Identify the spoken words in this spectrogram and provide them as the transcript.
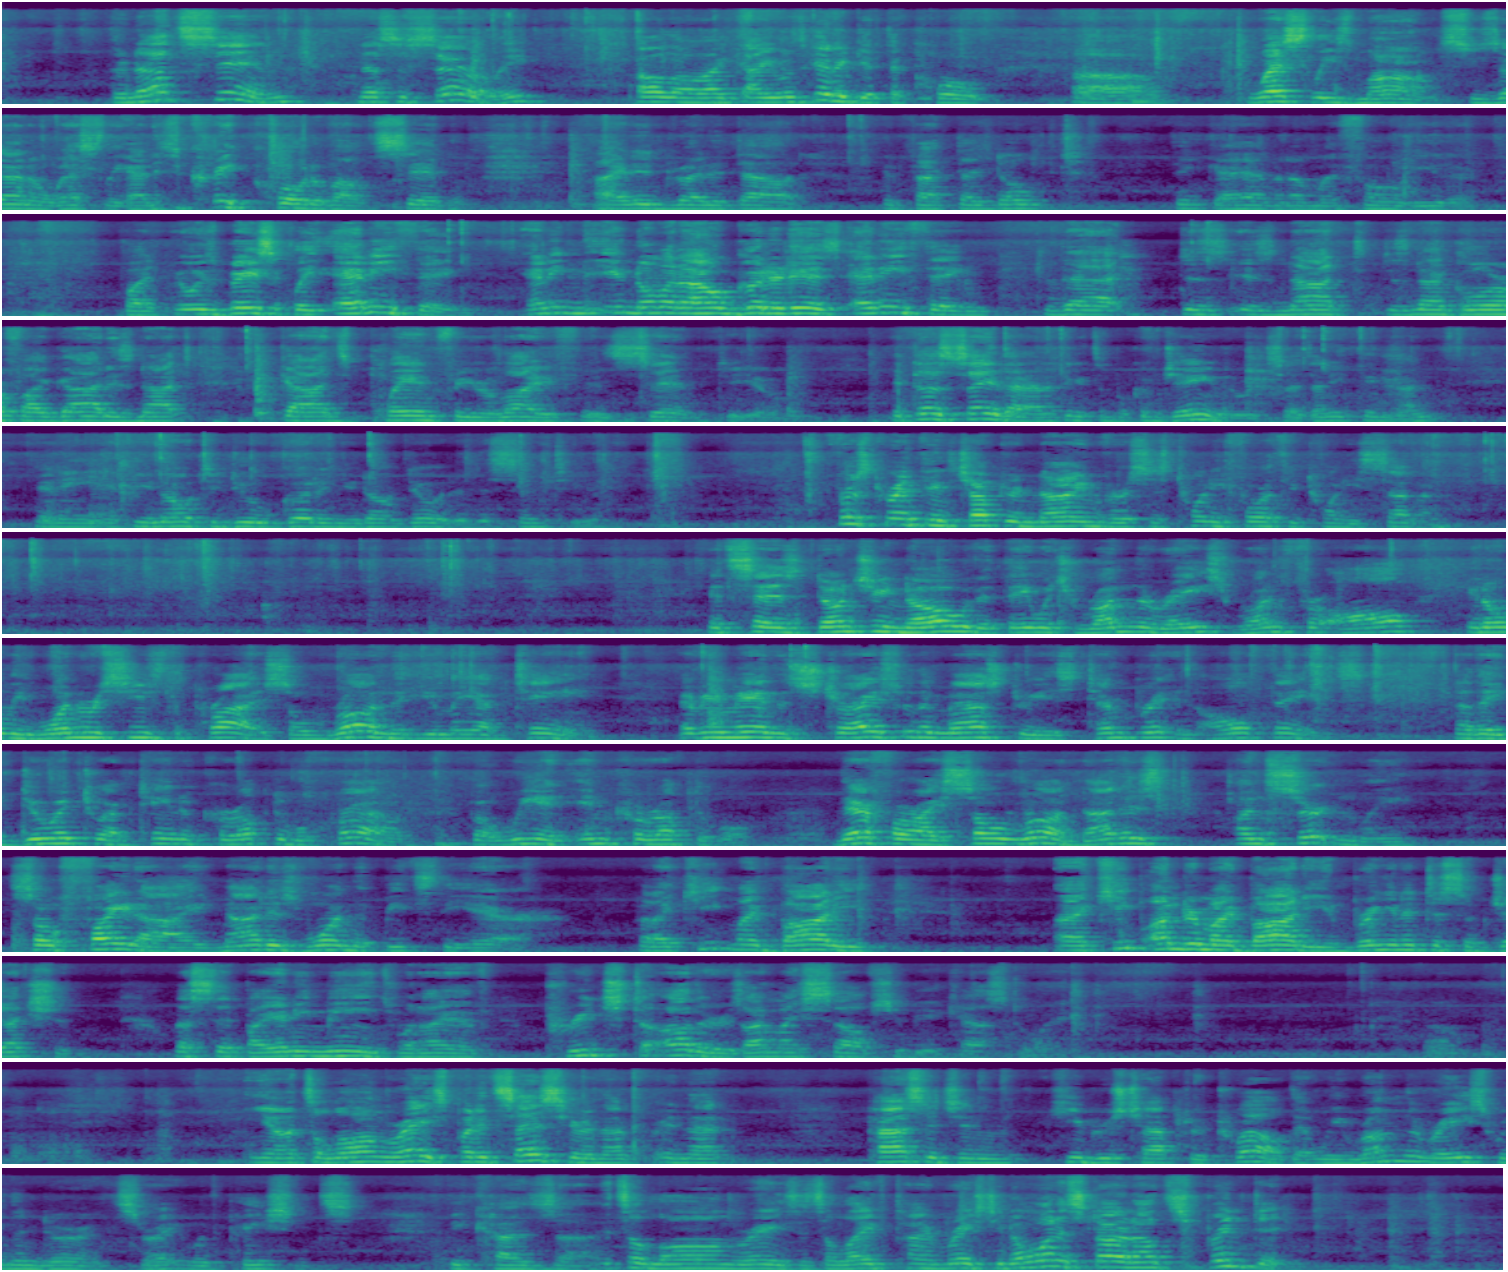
They're not sin necessarily, although I, I was going to get the quote. Uh, Wesley's mom, Susanna Wesley, had this great quote about sin. I didn't write it down. In fact, I don't think I have it on my phone either. But it was basically anything, any no matter how good it is, anything that does, is not does not glorify God, is not God's plan for your life, is sin to you. It does say that. I think it's the book of James it says anything, any if you know to do good and you don't do it, it is sin to you. 1 Corinthians chapter 9, verses 24 through 27. It says, Don't you know that they which run the race run for all, and only one receives the prize? So run that you may obtain. Every man that strives for the mastery is temperate in all things. Now they do it to obtain a corruptible crown, but we an incorruptible. Therefore I so run, not as uncertainly, so fight I, not as one that beats the air. But I keep my body, I keep under my body and bring it into subjection, lest that by any means, when I have preached to others, I myself should be a castaway. You know, it's a long race, but it says here in that in that passage in Hebrews chapter 12 that we run the race with endurance, right, with patience, because uh, it's a long race. It's a lifetime race. You don't want to start out sprinting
